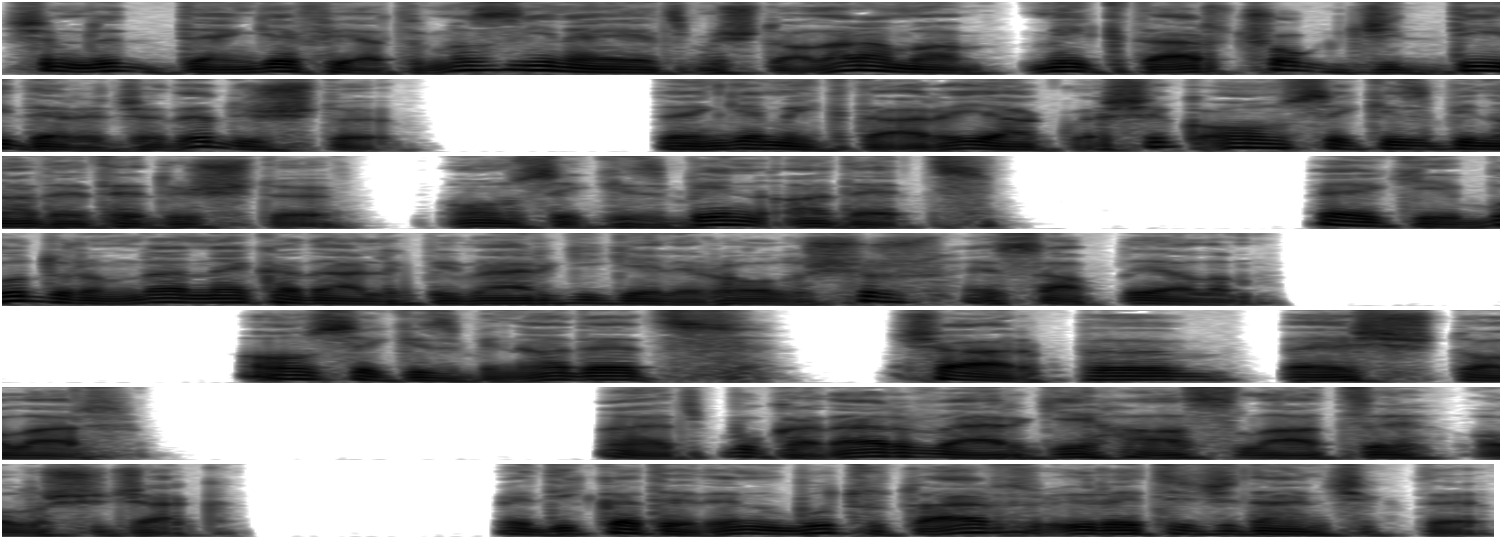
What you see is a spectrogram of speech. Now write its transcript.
Şimdi denge fiyatımız yine 70 dolar ama miktar çok ciddi derecede düştü. Denge miktarı yaklaşık 18 bin adete düştü. 18 bin adet. Peki, bu durumda ne kadarlık bir vergi geliri oluşur? Hesaplayalım. 18 bin adet çarpı 5 dolar. Evet, bu kadar vergi hasılatı oluşacak. Ve dikkat edin, bu tutar üreticiden çıktı.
